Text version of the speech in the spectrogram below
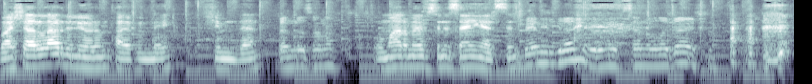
Başarılar diliyorum Tayfun Bey şimdiden. Ben de sana Umarım hepsini sen yersin. ben ilgilenmiyorum hep senin olacağı için.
